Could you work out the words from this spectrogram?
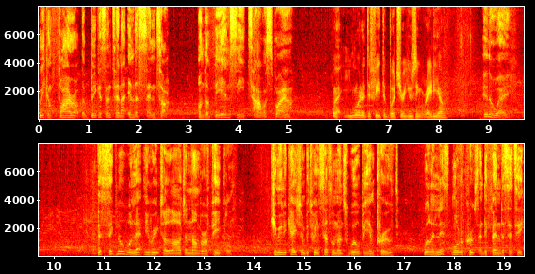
we can fire up the biggest antenna in the center, on the VNC tower spire. What, you want to defeat the Butcher using radio? In a way. The signal will let me reach a larger number of people. Communication between settlements will be improved. We'll enlist more recruits and defend the city.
